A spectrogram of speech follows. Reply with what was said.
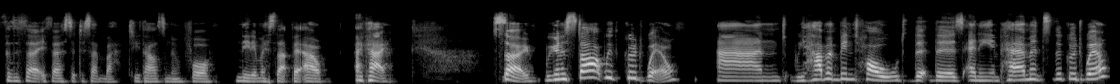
for the 31st of December 2004. Nearly missed that bit out. Okay. So we're going to start with goodwill. And we haven't been told that there's any impairment to the goodwill.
